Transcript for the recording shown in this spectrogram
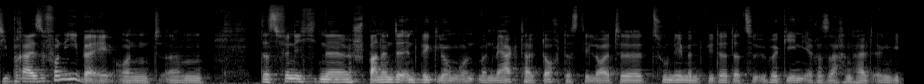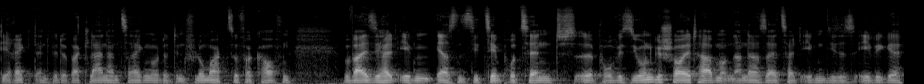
die Preise von eBay. Und ähm, das finde ich eine spannende Entwicklung und man merkt halt doch, dass die Leute zunehmend wieder dazu übergehen, ihre Sachen halt irgendwie direkt entweder über Kleinanzeigen oder den Flohmarkt zu verkaufen. Weil sie halt eben erstens die 10% äh, Provision gescheut haben und andererseits halt eben dieses ewige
